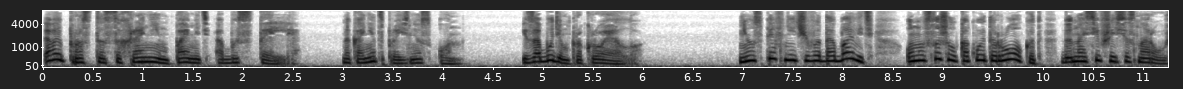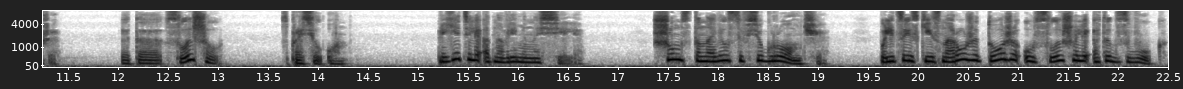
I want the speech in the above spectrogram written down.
«Давай просто сохраним память об Эстелле», — наконец произнес он и забудем про Круэллу». Не успев ничего добавить, он услышал какой-то рокот, доносившийся снаружи. «Это слышал?» — спросил он. Приятели одновременно сели. Шум становился все громче. Полицейские снаружи тоже услышали этот звук.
